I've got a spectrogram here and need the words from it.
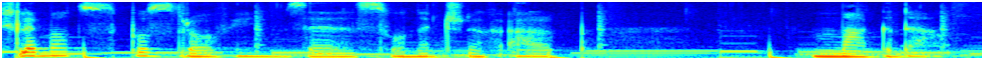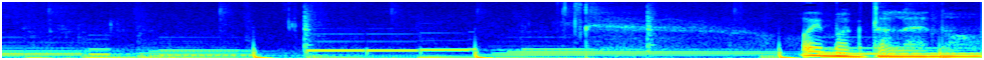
Ślę moc pozdrowień ze słonecznych Alp. Magda. Oj, Magdaleno,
